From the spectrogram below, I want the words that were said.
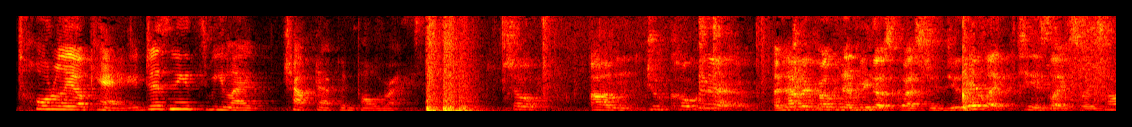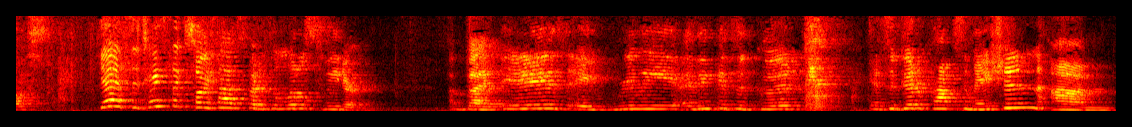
totally okay. It just needs to be like chopped up and pulverized. So um, do coconut another coconut aminos question? Do they like taste like soy sauce? Yes, it tastes like soy sauce, but it's a little sweeter. But it is a really, I think it's a good, it's a good approximation, um,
